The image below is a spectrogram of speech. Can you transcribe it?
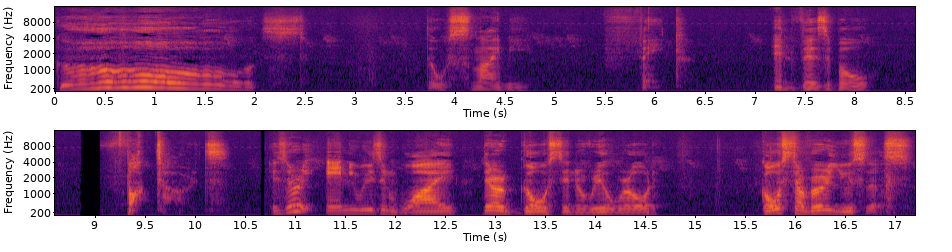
ghosts. Those slimy, fake, invisible fucktards. Is there any reason why there are ghosts in the real world? Ghosts are very useless.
